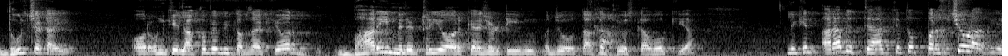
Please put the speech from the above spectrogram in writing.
धूल चटाई और उनके इलाकों पे भी कब्जा किया और भारी मिलिट्री और कैजुअलिटी जो ताकत हाँ। थी उसका वो किया लेकिन अरब इतिहाद के तो परखचे उड़ा दिए।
